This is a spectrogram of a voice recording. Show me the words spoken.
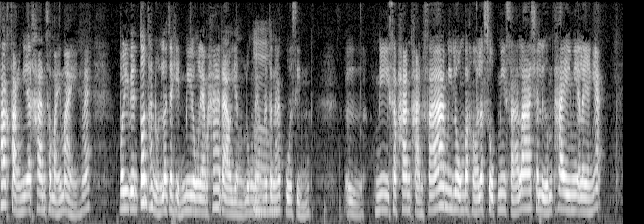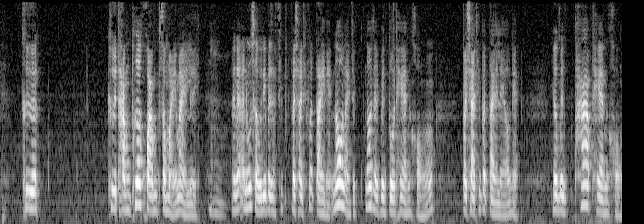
ฝากฝั่งมีอาคารสมัยใหม่ใช่ไหมบริเวณต้นถนนเราจะเห็นมีโรงแรมห้าดาวอย่างโรงแรมรัตนโกสินทร์เออ มีสะพานผ่านฟ้า มีโรงบหรสพมีศาลาเฉลิมไทย มีอะไรอย่างเงี้ย คือ คือทำเพื่อความสมัยใหม่เลยอันนั้นอนุสาวรีย์ประชาประชาธิปไตยเนี่ย นอกจากจะนอกจากเป็นตัวแทนของประชาธิปไตยแล้วเนี่ย ยังเป็นภาพแทนของ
